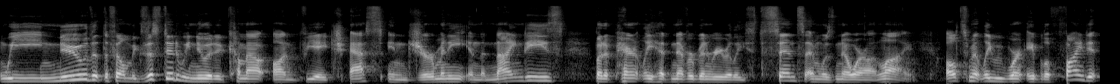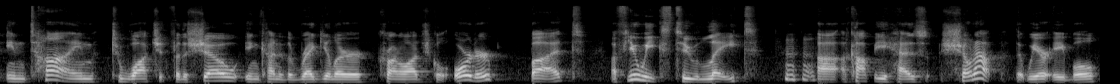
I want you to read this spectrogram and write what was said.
We knew that the film existed. We knew it had come out on VHS in Germany in the 90s, but apparently had never been re released since and was nowhere online. Ultimately, we weren't able to find it in time to watch it for the show in kind of the regular chronological order, but a few weeks too late, uh, a copy has shown up that we are able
